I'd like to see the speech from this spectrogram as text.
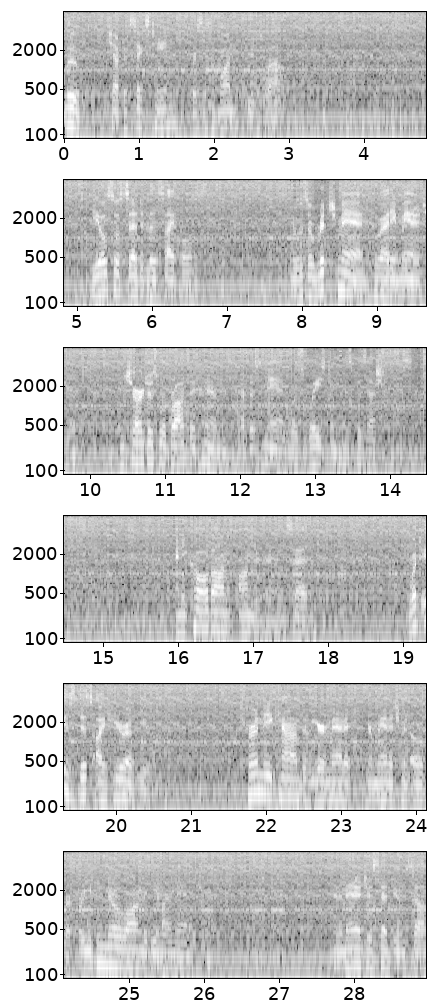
Luke chapter 16, verses 1 through 12. He also said to the disciples, There was a rich man who had a manager, and charges were brought to him that this man was wasting his possessions. And he called on unto him and said, What is this I hear of you? Turn the account of your, man- your management over, for you can no longer be my manager. And the manager said to himself,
